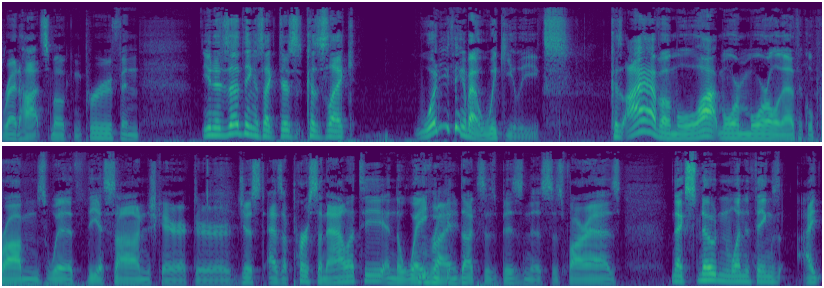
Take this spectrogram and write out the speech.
red hot smoking proof. And, you know, there's other things like there's, because like, what do you think about WikiLeaks? Because I have a lot more moral and ethical problems with the Assange character just as a personality and the way he Right. conducts his business. As far as like Snowden, one of the things I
